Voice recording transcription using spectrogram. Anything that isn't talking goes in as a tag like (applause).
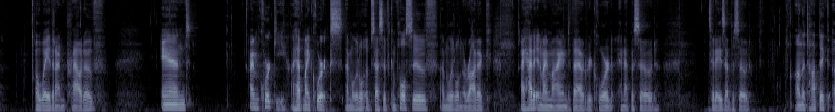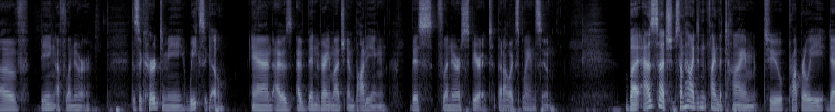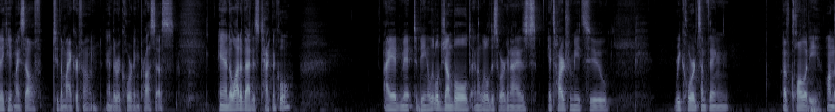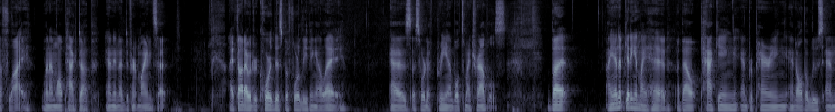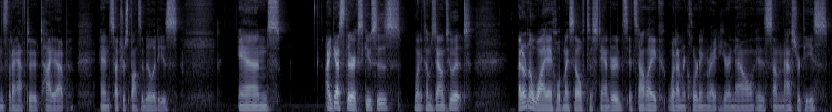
a way that I'm proud of. And I'm quirky. I have my quirks. I'm a little obsessive compulsive. I'm a little neurotic. I had it in my mind that I would record an episode, today's episode, on the topic of being a flaneur. This occurred to me weeks ago, and I was I've been very much embodying this flaneur spirit that I'll explain soon. But as such, somehow I didn't find the time to properly dedicate myself to the microphone and the recording process. And a lot of that is technical. I admit to being a little jumbled and a little disorganized. It's hard for me to record something of quality on the fly when I'm all packed up and in a different mindset. I thought I would record this before leaving LA as a sort of preamble to my travels. But I end up getting in my head about packing and preparing and all the loose ends that I have to tie up and such responsibilities. And I guess they're excuses when it comes down to it. I don't know why I hold myself to standards. It's not like what I'm recording right here and now is some masterpiece,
